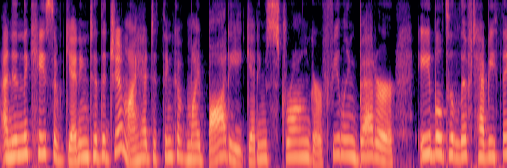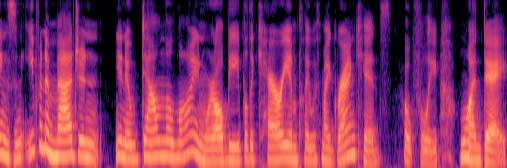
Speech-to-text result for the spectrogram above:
And in the case of getting to the gym, I had to think of my body getting stronger, feeling better, able to lift heavy things, and even imagine, you know, down the line where I'll be able to carry and play with my grandkids, hopefully one day.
